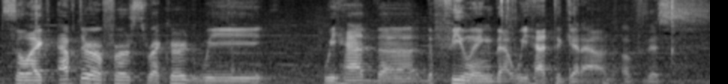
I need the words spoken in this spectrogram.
so like after our first record, we we had the the feeling that we had to get out of this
